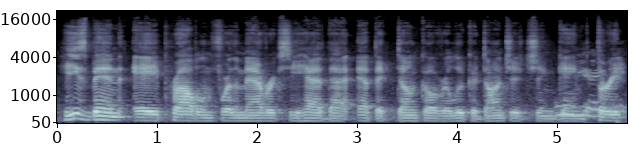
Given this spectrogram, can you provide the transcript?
He's been a problem for the Mavericks. He had that epic dunk over Luka Doncic in Game yeah. Three.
